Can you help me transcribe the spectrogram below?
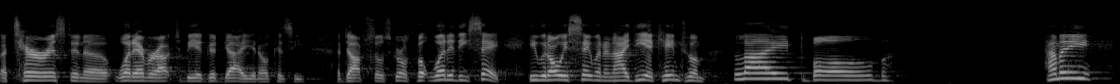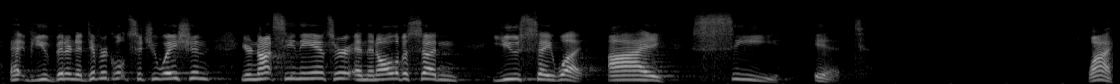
a terrorist and a whatever out to be a good guy, you know, because he adopts those girls. But what did he say? He would always say when an idea came to him, light bulb. How many have you been in a difficult situation? You're not seeing the answer, and then all of a sudden you say, What? I see it. Why?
